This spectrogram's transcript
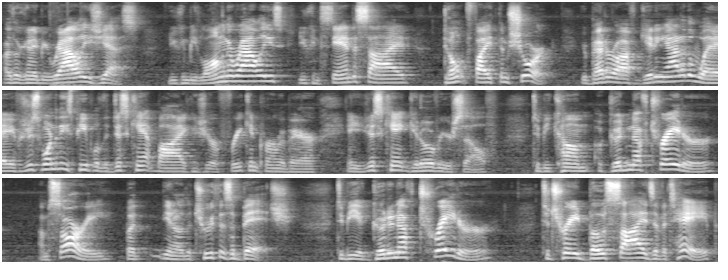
are there going to be rallies? Yes. You can be long the rallies, you can stand aside, don't fight them short. You're better off getting out of the way. If you're just one of these people that just can't buy because you're a freaking perma bear and you just can't get over yourself to become a good enough trader, I'm sorry, but you know, the truth is a bitch. To be a good enough trader to trade both sides of a tape,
